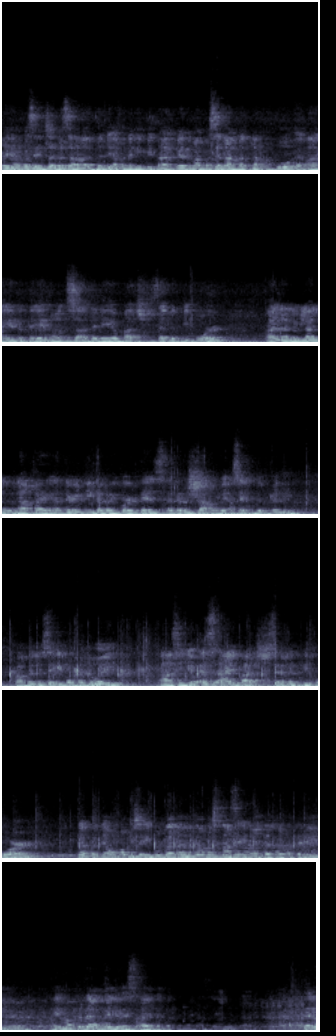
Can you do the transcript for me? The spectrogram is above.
Kaya pasensya na sa na di ako nangimbita, pero mapasalamat lang ako, uh, enot na enot sa Ateneo Batch 74. Ah, lalong-lalo na kay Attorney Caloy Cortez, taga siya ang may assignment kani. Pabalo sa imo Caloy. Ah, si USI Batch 74, dapat yung mo sa inutan, ano na mas nasa inutan ang Ateneo. Ay, mapadaw ba USI, dapat kami nasa inutan. Pero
